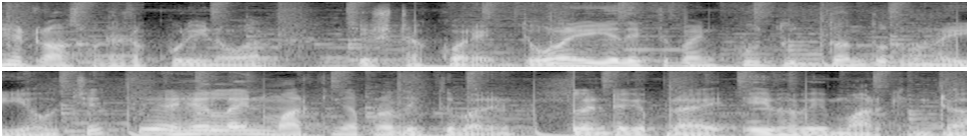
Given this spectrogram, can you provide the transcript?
হেয়ার ট্রান্সপ্লান্টেশনটা করিয়ে নেওয়ার চেষ্টা করে। ডোনার এরিয়া দেখতে পারেন, খুব দুর্দান্ত ডোনার এরিয়া হচ্ছে। তো হেয়ার লাইন মার্কিং আপনারা দেখতে পারেন। লাইনটাকে প্রায় এইভাবে মার্কিংটা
